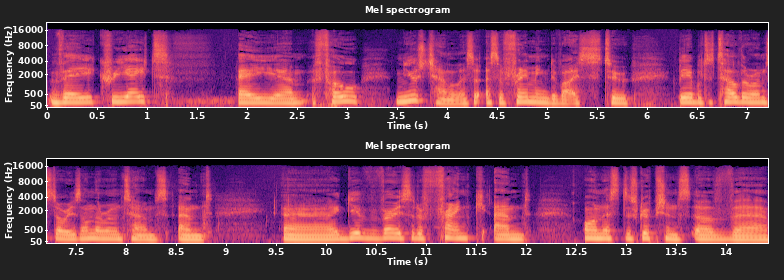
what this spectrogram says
they create a um, faux news channel as a, as a framing device to be able to tell their own stories on their own terms and uh, give very sort of frank and honest descriptions of uh,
